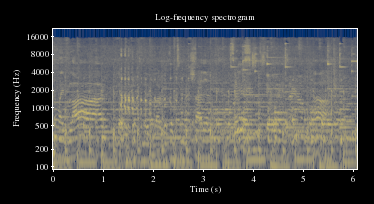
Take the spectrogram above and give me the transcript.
To my vlog. Welcome to my vlog. Welcome to my channel. Oh.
